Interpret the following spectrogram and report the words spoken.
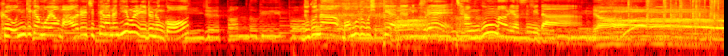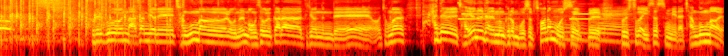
그 온기가 모여 마을을 지탱하는 힘을 이루는 곳. 누구나 머무르고 싶게 하는 굴의 장궁마을이었습니다. 야. 구례군 마산면의 장국마을 오늘 멍석을 깔아드렸는데 어, 정말 다들 자연을 닮은 그런 모습, 선한 모습을 볼 수가 있었습니다. 장국마을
